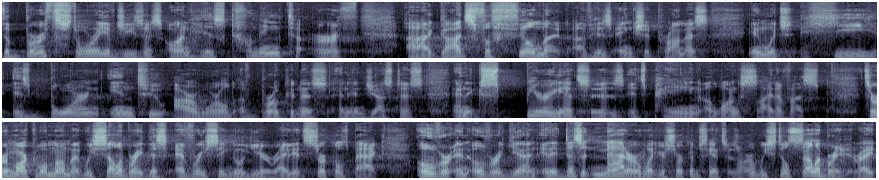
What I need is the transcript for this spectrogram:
the birth story of Jesus, on his coming to earth, uh, God's fulfillment of his ancient promise, in which he is born into our world of brokenness and injustice and its pain alongside of us. It's a remarkable moment. We celebrate this every single year, right? It circles back over and over again. And it doesn't matter what your circumstances are, we still celebrate it, right?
